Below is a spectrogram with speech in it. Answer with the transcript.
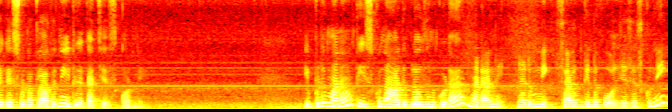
ఎగస్ట్ ఉన్న క్లాత్ నీట్గా కట్ చేసుకోండి. ఇప్పుడు మనం తీసుకున్న ఆది బ్లౌజ్ని కూడా నడాన్ని నడుముని సగం కింద ఫోల్డ్ చేసేసుకుని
